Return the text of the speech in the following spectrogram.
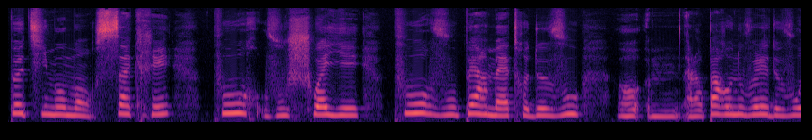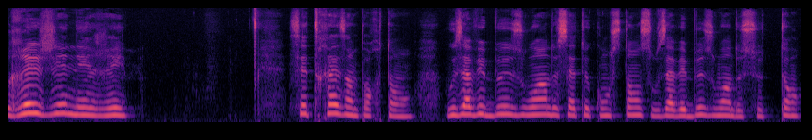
petits moments sacrés pour vous choyer, pour vous permettre de vous, hum, alors pas renouveler, de vous régénérer. C'est très important. Vous avez besoin de cette constance, vous avez besoin de ce temps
